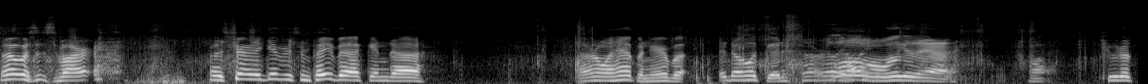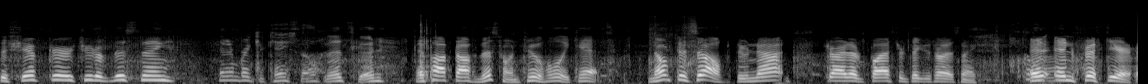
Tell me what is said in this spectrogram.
That wasn't smart. I was trying to give you some payback and uh I don't know what happened here, but it don't look good. Not really. Whoa, look at that. What? Chewed up the shifter, chewed up this thing. It didn't break your case though. That's good. It popped off this one too. Holy cats. Note to self, do not try to blast or take the toilet snake. In, in fifth gear.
